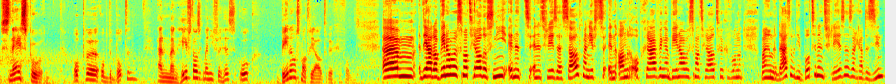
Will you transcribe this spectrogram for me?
snijsporen op, eh, op de botten. En men heeft, als ik me niet vergis, ook beenhouwsmateriaal teruggevonden. Ehm, ja, dat beenhouwersmateriaal dat is niet in het, in het vlees zelf. Men heeft in andere opgravingen beenhouwersmateriaal teruggevonden. Maar inderdaad, op die botten in het vlees, daar gaat je zien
